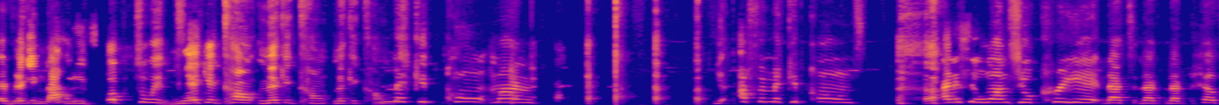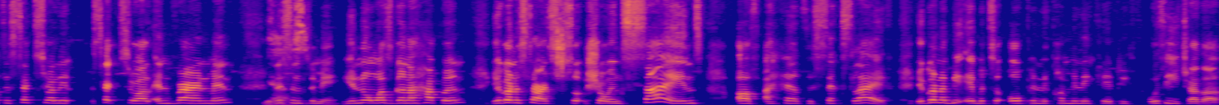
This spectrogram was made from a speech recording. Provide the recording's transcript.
everything that leads up to it. Make it count, make it count, make it count. Make it count, man. you have to make it count. and you see, once you create that that that healthy sexual sexual environment, Yes. Listen to me. You know what's gonna happen? You're gonna start so- showing signs of a healthy sex life. You're gonna be able to openly communicate with each other.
